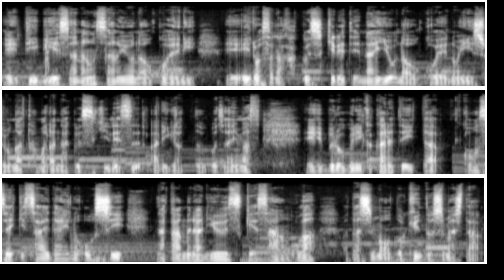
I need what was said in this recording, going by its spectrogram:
えー、TBS アナウンサーのようなお声に、えー、エロさが隠しきれてないようなお声の印象がたまらなく好きです。ありがとうございます。えー、ブログに書かれていた今世紀最大の推し、中村隆介さんは、私もドキュンとしました。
